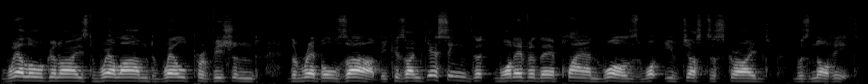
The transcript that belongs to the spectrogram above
well organised, well armed, well provisioned the rebels are? Because I'm guessing that whatever their plan was, what you've just described was not it.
